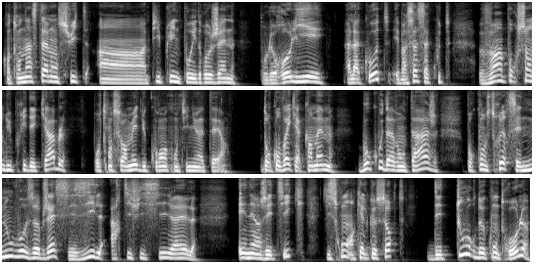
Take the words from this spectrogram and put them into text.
quand on installe ensuite un pipeline pour hydrogène pour le relier à la côte, et eh ben ça, ça coûte 20% du prix des câbles pour transformer du courant continu à terre. Donc on voit qu'il y a quand même beaucoup d'avantages pour construire ces nouveaux objets, ces îles artificielles énergétiques qui seront en quelque sorte des tours de contrôle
